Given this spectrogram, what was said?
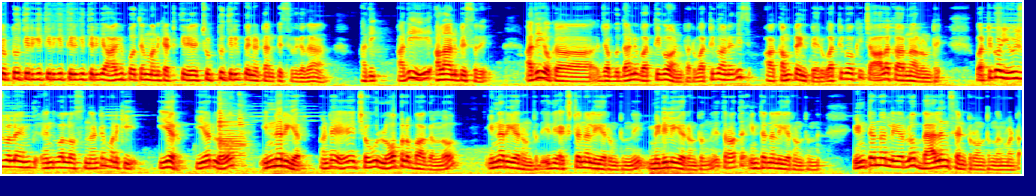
చుట్టూ తిరిగి తిరిగి తిరిగి తిరిగి ఆగిపోతే మనకి ఎట్ట తిరిగి చుట్టూ తిరిగిపోయినట్టు అనిపిస్తుంది కదా. అది అది అలా అనిపిస్తుంది. అది ఒక జబ్బు దాన్ని వర్టిగో అంటారు. వర్టిగో అనేది ఆ కంప్లైంట్ పేరు. వర్టిగోకి చాలా కారణాలు ఉంటాయి వర్టిగో యూజువల్గా ఎందు ఎందువల్ల వస్తుందంటే మనకి ఇయర్ ఇయర్లో ఇన్నర్ ఇయర్ అంటే చెవు లోపల భాగంలో ఇన్నర్ ఇయర్ ఉంటుంది. ఇది ఎక్స్టర్నల్ ఇయర్ ఉంటుంది మిడిల్ ఇయర్ ఉంటుంది తర్వాత ఇంటర్నల్ ఇయర్ ఉంటుంది. ఇంటర్నల్ ఇయర్లో బ్యాలెన్స్ సెంటర్ ఉంటుందన్నమాట.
